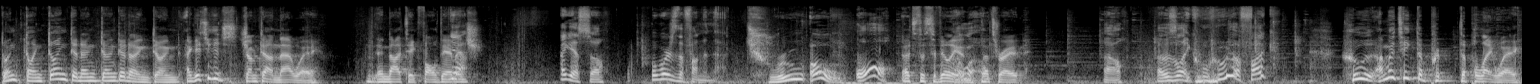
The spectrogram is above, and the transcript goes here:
Doink, doink, doink, doink, doink, doink, doink. I guess you could just jump down that way and not take fall damage. I guess so. But where's the fun in that? True. Oh, Oh, that's the civilian. Hello. That's right. oh. I was like, who the fuck? Who? I'm gonna take the the polite way.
